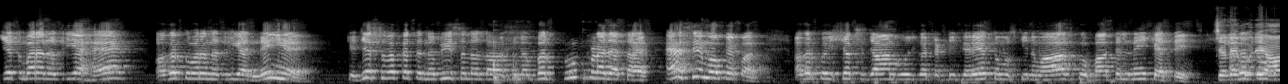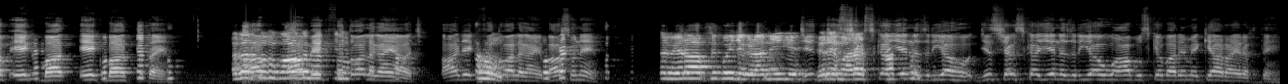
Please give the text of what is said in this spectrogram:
یہ تمہارا نظریہ ہے۔ اگر تمہارا نظریہ نہیں ہے کہ جس وقت نبی صلی اللہ علیہ وسلم پر پڑا جاتا ہے ایسے موقع پر اگر کوئی شخص جان بوجھ کر ٹٹی کرے تم اس کی نماز کو باطل نہیں کہتے۔ چلے مجھے آپ ایک بات ایک بات بتائیں۔ اگر تم کہو کہ ایک فتوا لگائیں آج۔ آج ایک فتوا لگائیں۔ بات سنیں۔ میرا آپ سے کوئی جھگڑا نہیں ہے۔ جس شخص کا یہ نظریہ ہو جس شخص کا یہ نظریہ ہو آپ اس کے بارے میں کیا رائے رکھتے ہیں؟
